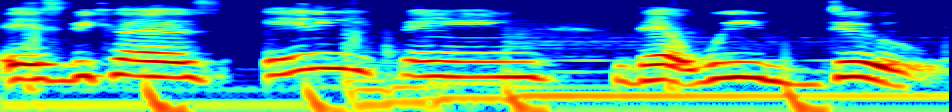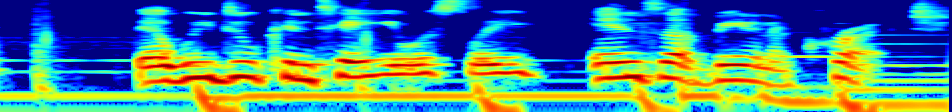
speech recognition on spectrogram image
is because anything that we do that we do continuously ends up being a crutch.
